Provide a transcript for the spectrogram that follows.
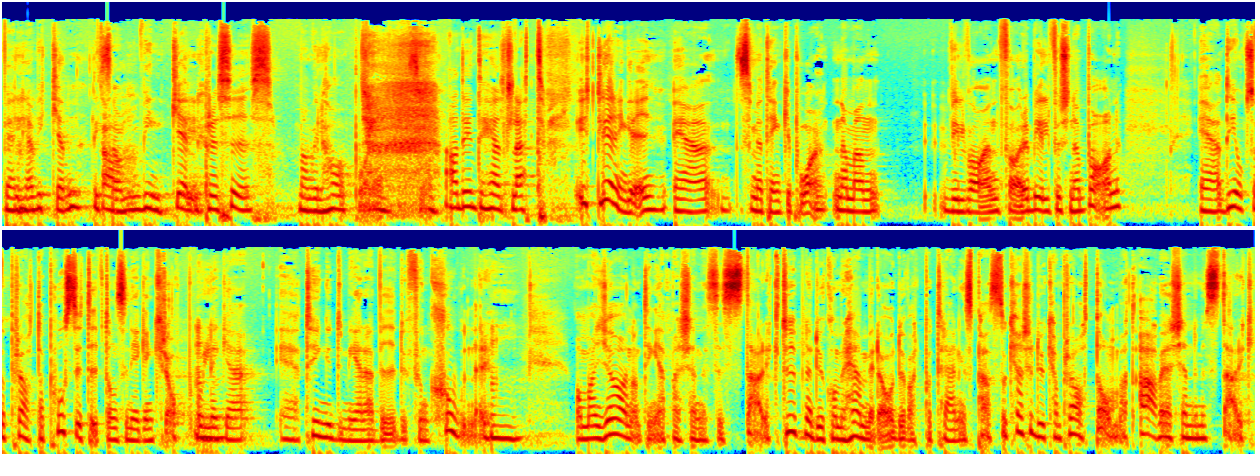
välja vilken liksom, Ja. vinkel Precis. man vill ha på det. Så. Ja, det är inte helt lätt. Ytterligare en grej eh, som jag tänker på när man vill vara en förebild för sina barn. Eh, det är också att prata positivt om sin egen kropp och lägga eh, tyngd mera vid funktioner. Om man gör någonting, att man känner sig stark. Typ när du kommer hem idag och du har varit på träningspass. Så kanske du kan prata om att ah, jag kände mig stark.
